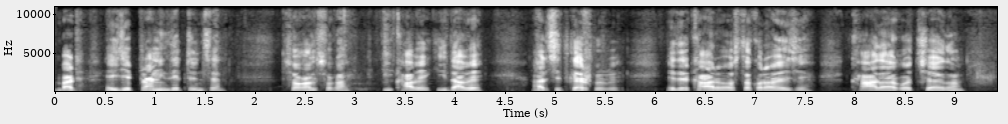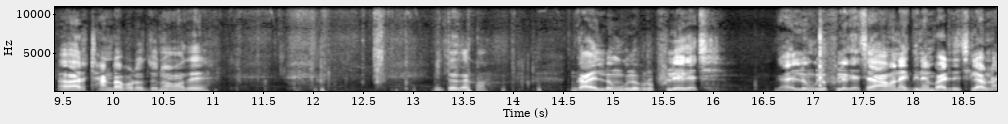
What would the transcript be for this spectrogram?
বাট এই যে প্রাণীদের টেনশন সকাল সকাল কি খাবে, কি দাবে, আর চিৎকার করবে। এদের খাওয়ার ব্যবস্থা করা হয়েছে, খাওয়া দাওয়া করছে একদম। আর ঠান্ডা পড়ার জন্য আমাদের এটা দেখো, গায়ের লোমগুলো পুরো ফুলে গেছে। গায়ের লোমগুলো ফুলে গেছে। হ্যাঁ অনেক দিন আমি বাড়িতে ছিলাম না,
